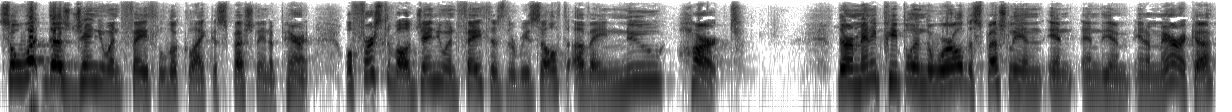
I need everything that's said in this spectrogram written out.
So, what does genuine faith look like, especially in a parent? Well, first of all, genuine faith is the result of a new heart. There are many people in the world, especially in, in, in, the, in America,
